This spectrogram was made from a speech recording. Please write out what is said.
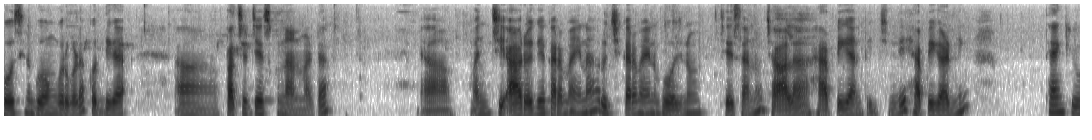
కోసిన గోంగూర కూడా కొద్దిగా పచ్చడి చేసుకున్నాను అనమాట మంచి ఆరోగ్యకరమైన రుచికరమైన భోజనం చేశాను. చాలా హ్యాపీగా అనిపించింది. హ్యాపీ గార్డెనింగ్. థ్యాంక్ యూ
